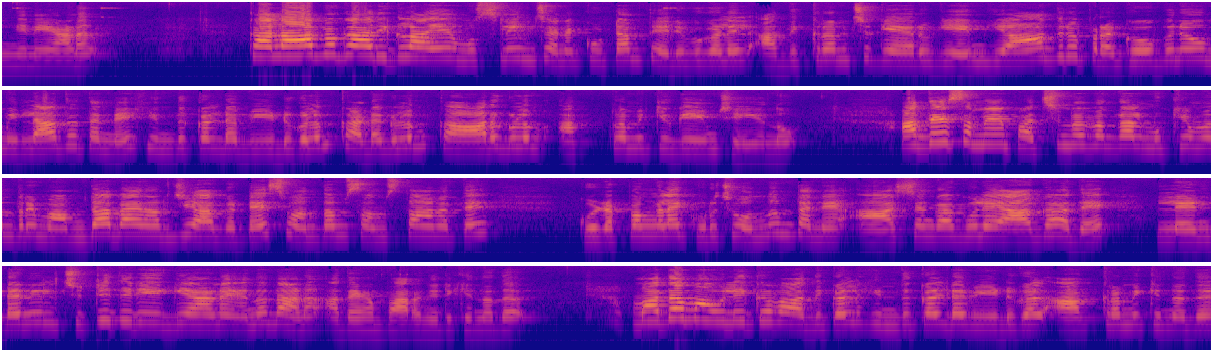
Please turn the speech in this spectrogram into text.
ഇങ്ങനെയാണ്. കലാപകാരികളായ മുസ്ലിം ജനക്കൂട്ടം തെരുവുകളിൽ അതിക്രമിച്ചു കയറുകയും യാതൊരു പ്രകോപനവും ഇല്ലാതെ തന്നെ ഹിന്ദുക്കളുടെ വീടുകളും കടകളും കാറുകളും ആക്രമിക്കുകയും ചെയ്യുന്നു. അതേസമയം പശ്ചിമബംഗാൾ മുഖ്യമന്ത്രി മമതാ ബാനർജി ആകട്ടെ സ്വന്തം സംസ്ഥാനത്തെ കുഴപ്പങ്ങളെ കുറിച്ച് ഒന്നും തന്നെ ആശങ്കാകുലയാകാതെ ലണ്ടനിൽ ചുറ്റിത്തിരിയുകയാണ് എന്നതാണ് അദ്ദേഹം പറഞ്ഞിരിക്കുന്നത്. മതമൗലികവാദികൾ ഹിന്ദുക്കളുടെ വീടുകൾ ആക്രമിക്കുന്നത്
